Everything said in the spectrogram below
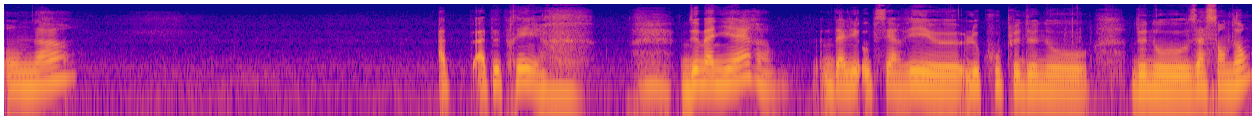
on a à, peu près deux manières d'aller observer euh, le couple de nos, de nos ascendants.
